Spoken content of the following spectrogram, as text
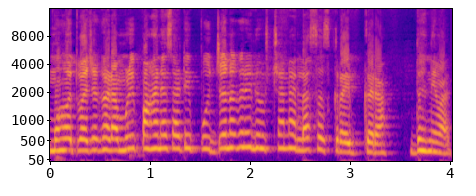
महत्त्वाच्या घडामोडी पाहण्यासाठी पूज्यनगरी न्यूज चॅनलला सबस्क्राईब करा. धन्यवाद.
